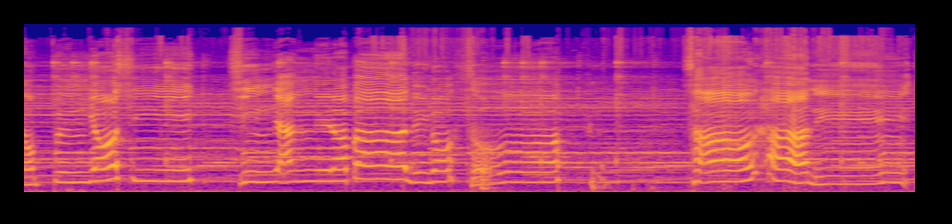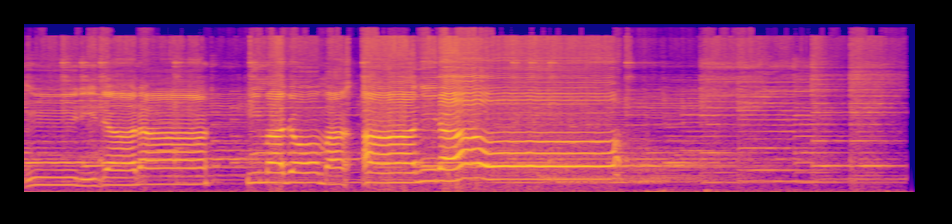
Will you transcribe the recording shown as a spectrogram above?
높은 여시 신장으로 받으고서 사랑하는 우리 자라. 이마저만 아니라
